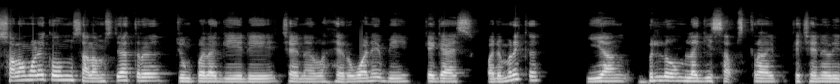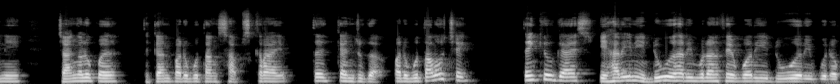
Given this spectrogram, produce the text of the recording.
Assalamualaikum, salam sejahtera. Jumpa lagi di channel Herwan Ebi. Okay guys, pada mereka yang belum lagi subscribe ke channel ini, jangan lupa tekan pada butang subscribe, tekan juga pada butang loceng. Thank you guys. Okay, hari ini 2 hari bulan Februari 2026.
